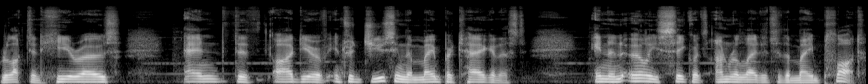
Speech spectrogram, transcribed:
reluctant heroes, and the idea of introducing the main protagonist in an early sequence unrelated to the main plot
